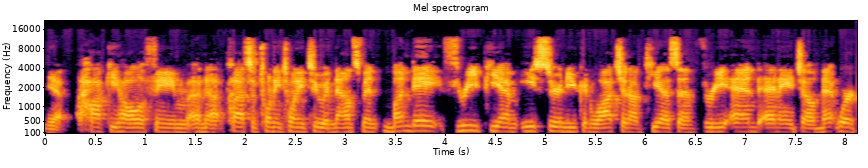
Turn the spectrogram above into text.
Yeah, Hockey Hall of Fame uh, class of 2022 announcement Monday 3 p.m. Eastern. You can watch it on TSN 3 and NHL Network.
